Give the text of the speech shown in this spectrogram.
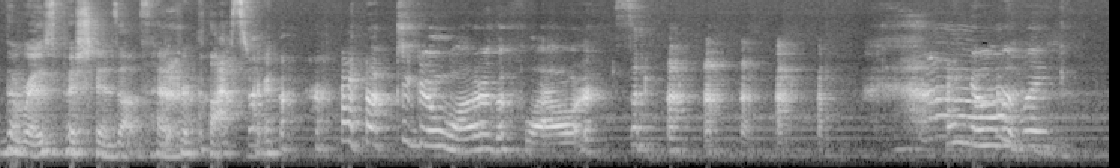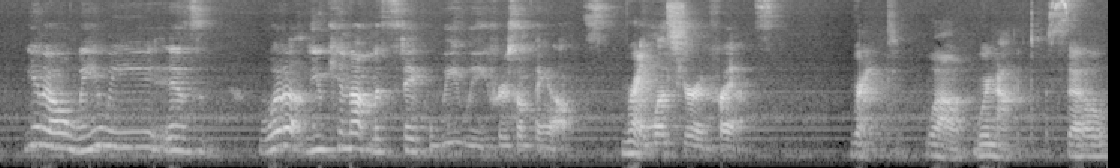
the rose bushes outside of her classroom. I have to go water the flowers. I know that, like, you know, wee wee is what el you cannot mistake wee wee for something else. Right. Unless you're in France. Right. Well, we're not. So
